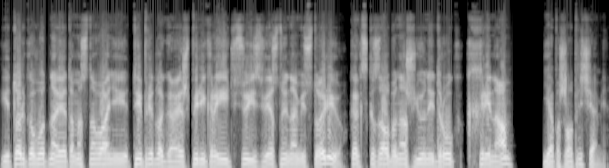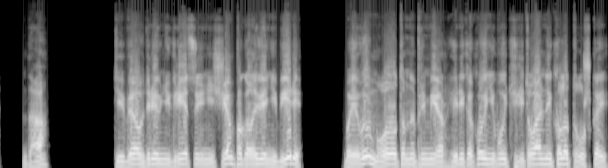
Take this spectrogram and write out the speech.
И только вот на этом основании ты предлагаешь перекроить всю известную нам историю, как сказал бы наш юный друг, к хренам? Я пожал плечами. Да, Тебя в Древней Греции ничем по голове не били? Боевым молотом, например, или какой-нибудь ритуальной колотушкой,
